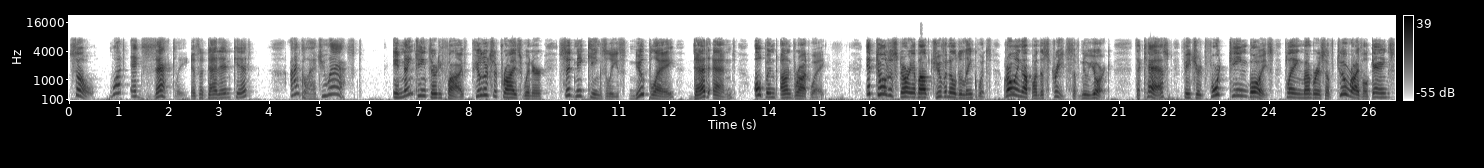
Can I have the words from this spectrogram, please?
So, what exactly is a dead end kid? I'm glad you asked. In 1935, Pulitzer Prize winner Sidney Kingsley's new play, Dead End, opened on Broadway. It told a story about juvenile delinquents growing up on the streets of New York. The cast featured 14 boys playing members of two rival gangs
